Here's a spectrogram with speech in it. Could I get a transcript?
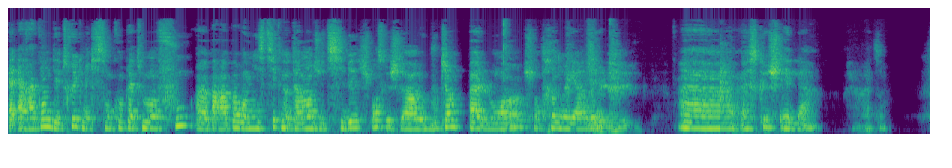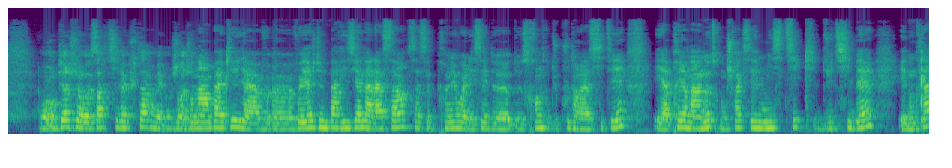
elle, raconte des trucs mais qui sont complètement fous par rapport aux mystiques notamment du Tibet je pense que je vais avoir le bouquin pas loin je suis en train de regarder est-ce que je l'ai là? Bon, au pire, je le ressortirai plus tard, mais j'en ai un paquet. Il y a euh, Voyage d'une Parisienne à Lhasa. Ça, c'est le premier où elle essaye de, de, se rendre du coup dans la cité. Et après, il y en a un autre. Donc, je crois que c'est Mystique du Tibet. Et donc là,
